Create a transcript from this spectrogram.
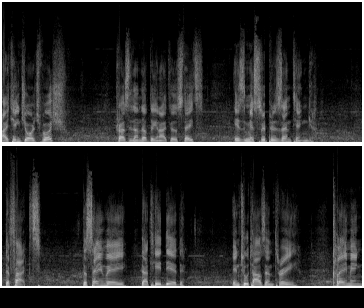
I think George Bush, President of the United States, is misrepresenting the facts the same way that he did in 2003, claiming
